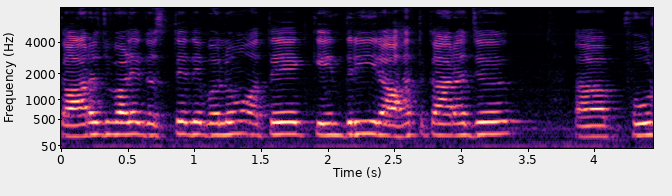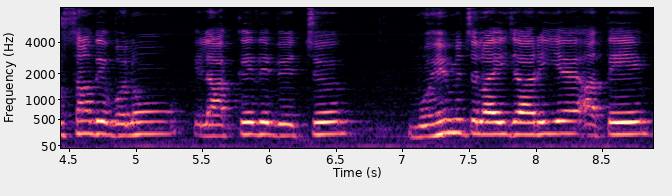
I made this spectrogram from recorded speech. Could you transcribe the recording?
ਕਾਰਜ ਵਾਲੇ ਦਸਤੇ ਦੇ ਵੱਲੋਂ ਅਤੇ ਕੇਂਦਰੀ ਰਾਹਤ ਕਾਰਜ ਫੋਰਸਾਂ ਦੇ ਵੱਲੋਂ ਇਲਾਕੇ ਦੇ ਵਿੱਚ ਮੁਹਿੰਮ ਚਲਾਈ ਜਾ ਰਹੀ ਹੈ ਅਤੇ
